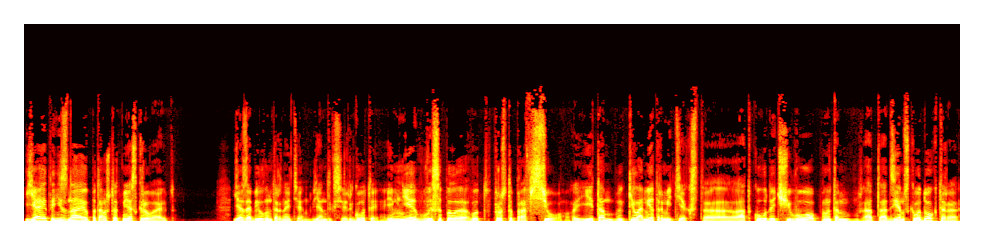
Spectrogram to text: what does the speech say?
я это не знаю, потому что от меня скрывают. Я забил в интернете, в Яндексе, льготы, и мне высыпало вот просто про все. И там километрами текста. Откуда, чего, там, от, от земского доктора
